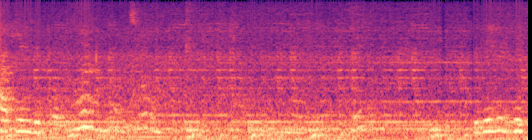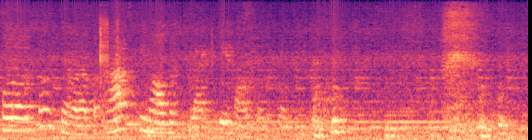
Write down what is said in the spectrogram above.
happening before. He did it before also, it never happened. Ask him how much black came out of him.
